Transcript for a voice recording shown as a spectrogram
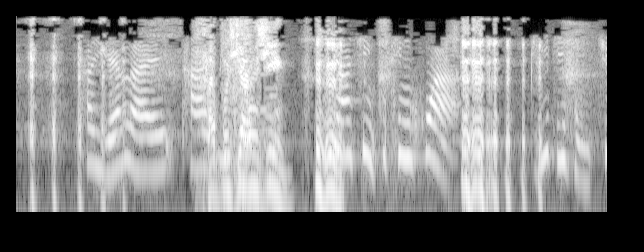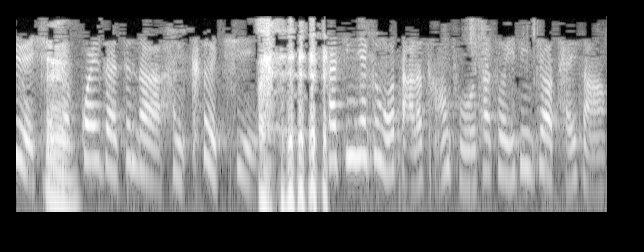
他原来他还不相信不相信不听话，脾气很倔，现在乖的真的很客气。他今天跟我打了长途，他说一定叫台长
